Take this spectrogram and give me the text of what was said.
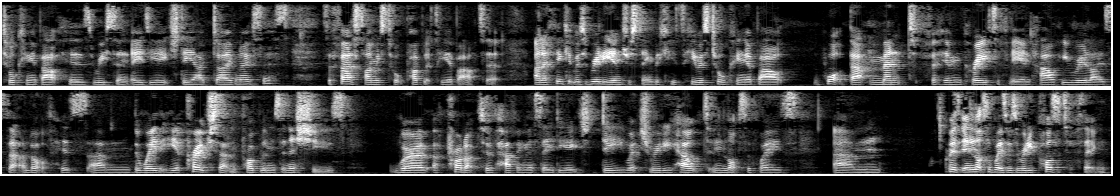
talking about his recent ADHD diagnosis. It's the first time he's talked publicly about it, and I think it was really interesting because he was talking about what that meant for him creatively and how he realized that a lot of his um, the way that he approached certain problems and issues were a, product of having this ADHD, which really helped in lots of ways. Um, in lots of ways, was a really positive thing,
